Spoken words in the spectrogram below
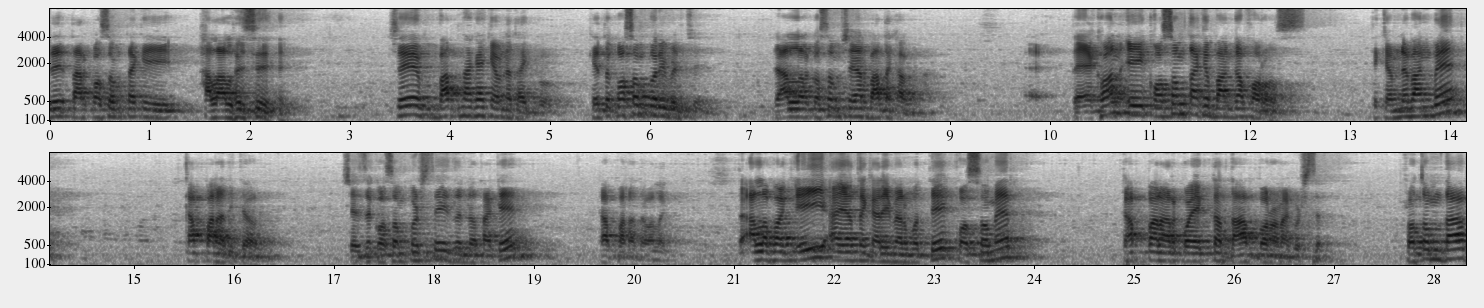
যে তার কসমটা কি হালাল হয়েছে? সে ভাত না খায় কেমনে থাকব? সে তো কসম করে ফেলছে যে আল্লাহর কসম সে আর ভাতে খাবে না। তো এখন এই কসম তাকে বাঙ্গা ফরজ। তো কেমনে ভাঙবে কাপ্পারা দিতে হবে। সে যে কসম করছে, এই জন্য তাকে কাপ্পারা দেওয়া লাগবে তা আল্লাহাক এই আয়াতে কারিমের মধ্যে কসমের কাপ্পারার কয়েকটা দাব বর্ণনা করছেন। প্রথম দাব,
